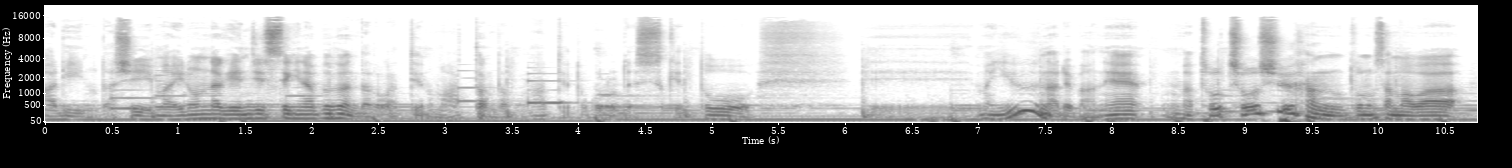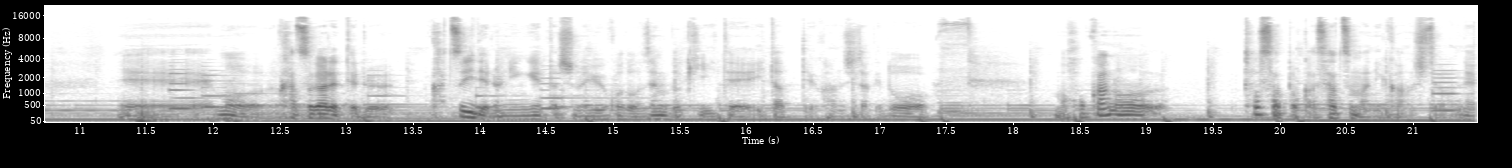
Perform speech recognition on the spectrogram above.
ありのだし、まあ、いろんな現実的な部分だとかっていうのもあったんだろうなっていうところですけど、えー、まあ、言うなればね、まあ、長州藩の殿様は、えー、もう担がれてる担いでる人間たちの言うことを全部聞いていたっていう感じだけど、まあ、他の土佐とか薩摩に関してはね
